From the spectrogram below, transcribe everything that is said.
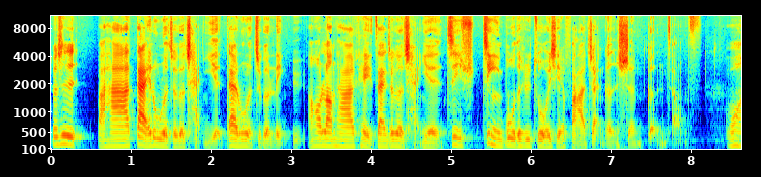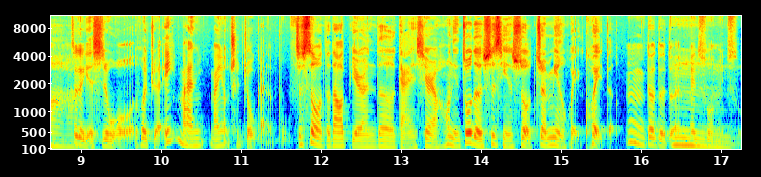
就是把他带入了这个产业，带入了这个领域，然后让他可以在这个产业继续进一步的去做一些发展跟深耕，这样子。哇，这个也是我会觉得，哎，蛮蛮有成就感的部分，就是我得到别人的感谢，然后你做的事情是有正面回馈的。嗯，对对对，嗯、没错没错。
